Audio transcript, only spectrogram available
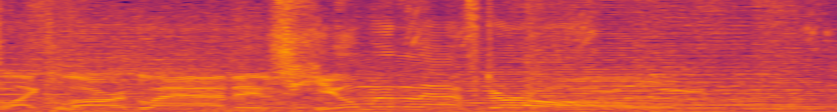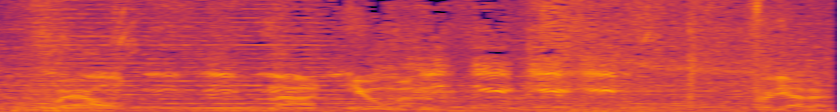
Looks like Lard Lad is human after all. Well, not human. Forget it.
